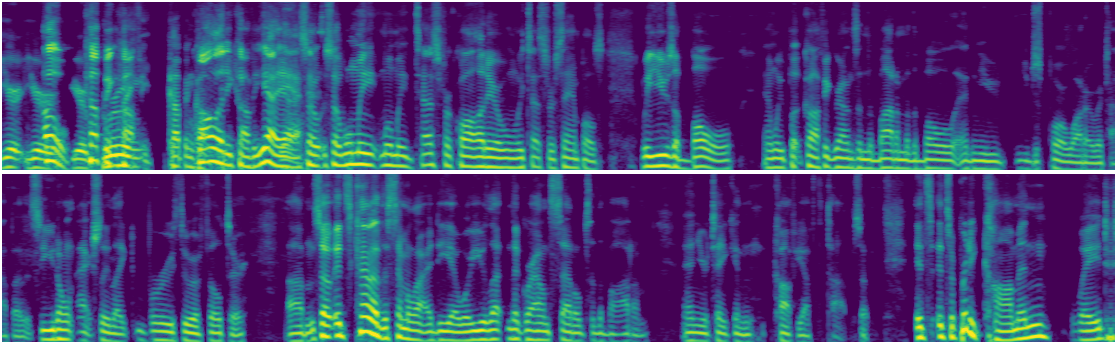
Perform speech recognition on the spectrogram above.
you're you're Oh, you're cupping brewing coffee. cupping coffee. quality coffee yeah, yeah Yeah. so so when we when we test for quality or when we test for samples we use a bowl and we put coffee grounds in the bottom of the bowl and you you just pour water over top of it so you don't actually like brew through a filter um, so it's kind of the similar idea where you let the ground settle to the bottom and you're taking coffee off the top so it's it's a pretty common way to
